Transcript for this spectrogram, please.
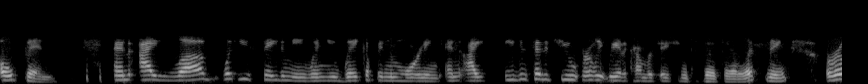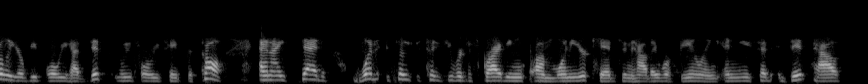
open. And I love what you say to me when you wake up in the morning. And I even said it to you earlier. We had a conversation to those that are listening earlier before we had this, before we taped this call. And I said, what, so, because you were describing um, one of your kids and how they were feeling. And you said, this house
